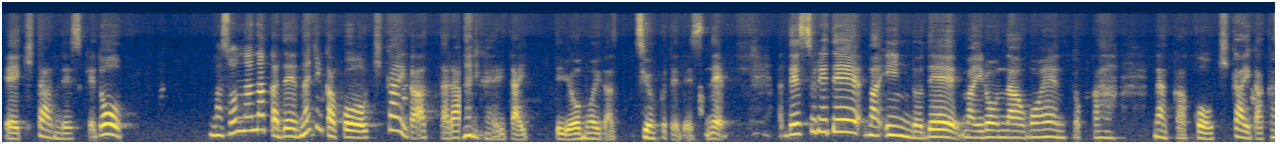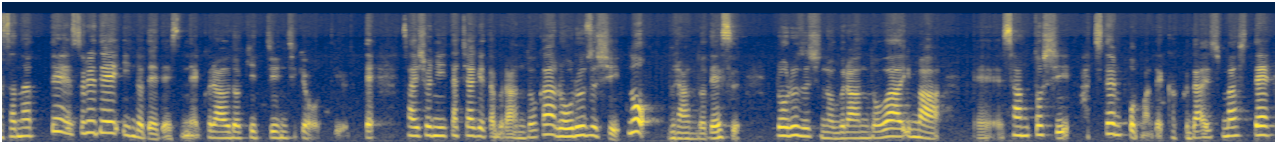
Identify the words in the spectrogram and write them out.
えー、来たんですけど、まあそんな中で何かこう機会があったら何かやりたいっっていう思いが強くてですね。で、それで、まあ、インドで、まあ、いろんなご縁とか、なんかこう、機会が重なって、それでインドでですね、クラウドキッチン事業って言って、最初に立ち上げたブランドがロール寿司のブランドです。ロール寿司のブランドは今、えー、3都市8店舗まで拡大しまして、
